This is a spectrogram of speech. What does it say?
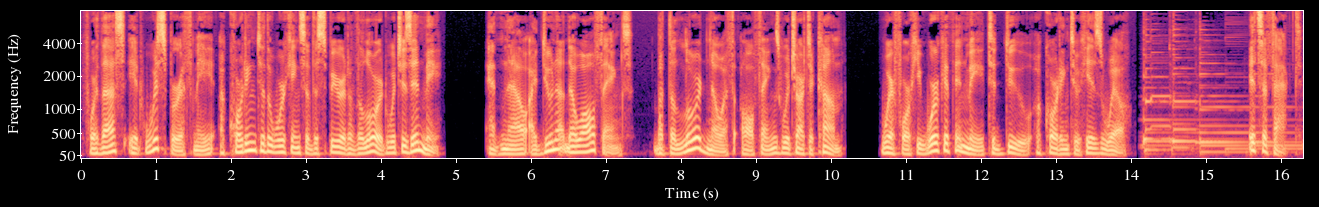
For thus it whispereth me according to the workings of the Spirit of the Lord which is in me. And now I do not know all things, but the Lord knoweth all things which are to come. Wherefore he worketh in me to do according to his will. It's a fact.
